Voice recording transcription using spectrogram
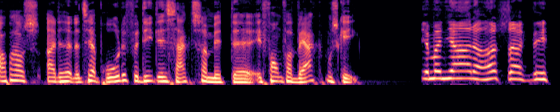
ophavsrettighederne til at bruge det, fordi det er sagt som et, øh, et form for værk, måske. Jamen, jeg har da også sagt det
